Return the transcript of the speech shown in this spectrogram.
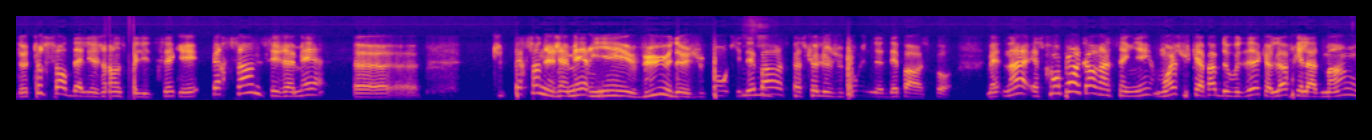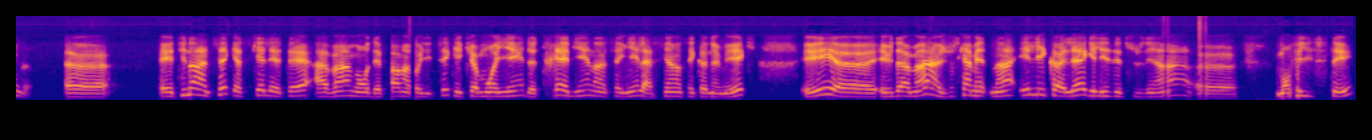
de toutes sortes d'allégeances politiques et personne ne s'est jamais euh, personne n'a jamais rien vu de jupon qui mhm. dépasse parce que le jupon, il ne dépasse pas. Maintenant, est-ce qu'on peut encore enseigner? Moi, je suis capable de vous dire que l'offre et la demande euh, est identique à ce qu'elle était avant mon départ en politique et qu'il y a moyen de très bien enseigner la science économique. Et euh, évidemment, jusqu'à maintenant, et les collègues et les étudiants euh, m'ont félicité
